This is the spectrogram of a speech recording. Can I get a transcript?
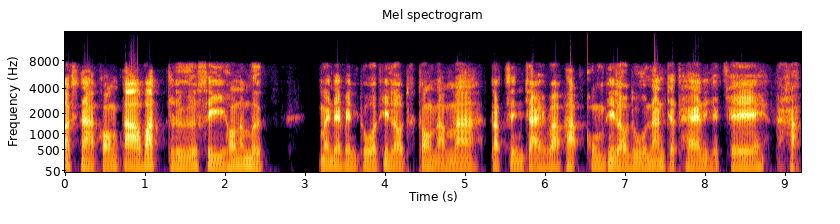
ลักษณะของตาวัดหรือสีของน้ำหมึก ไม่ได้เป็นตัวที่เราจะต้องนำมาตัดสินใจว่าพระองค์ที่เราดูนั้นจะแท้หรือจะเก๊นะครับ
